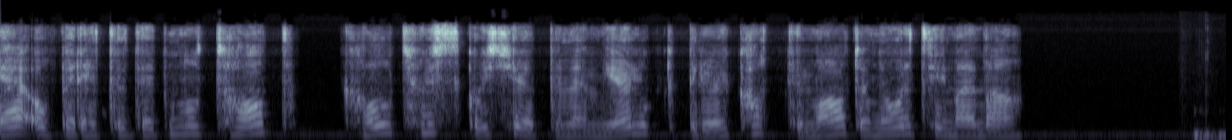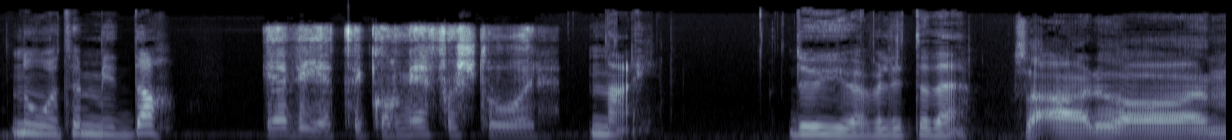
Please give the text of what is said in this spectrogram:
Jeg opprettet et notat kalt Husk å kjøpe med mjølk, brød, kattemat og noe til middag'. Noe til middag. Jeg vet ikke om jeg forstår. Nei. Du gjør vel ikke det. Så er det da en,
